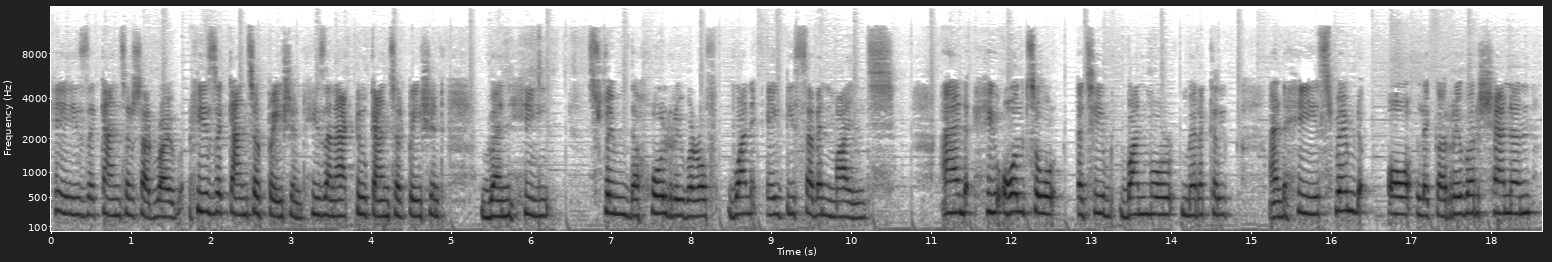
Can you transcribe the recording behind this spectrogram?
he is a cancer survivor. He is a cancer patient. He's an active cancer patient when he swim the whole river of 187 miles. And he also achieved one more miracle and he swam oh, like a river Shannon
